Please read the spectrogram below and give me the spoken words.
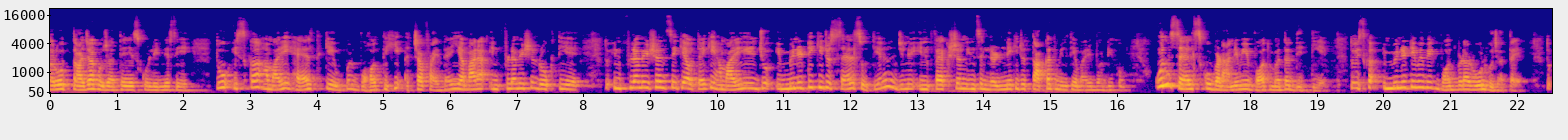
तरोताज़ा हो जाते हैं इसको लेने से तो इसका हमारी हेल्थ के ऊपर बहुत ही अच्छा फ़ायदा है। ये हमारा इन्फ्लेमेशन रोकती है। तो इन्फ्लेमेशन से क्या होता है कि हमारी जो इम्यूनिटी की जो सेल्स होती है ना, जिन्हें इन्फेक्शन इनसे लड़ने की जो ताकत मिलती है हमारी बॉडी को उन सेल्स को बढ़ाने में बहुत मदद देती है। तो इसका इम्यूनिटी में भी एक बहुत बड़ा रोल हो जाता है। तो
